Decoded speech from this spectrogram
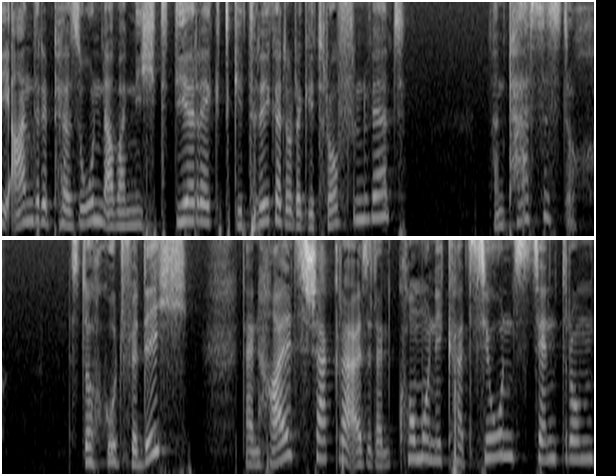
die andere Person aber nicht direkt getriggert oder getroffen wird, dann passt es doch. Ist doch gut für dich. Dein Halschakra, also dein Kommunikationszentrum,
